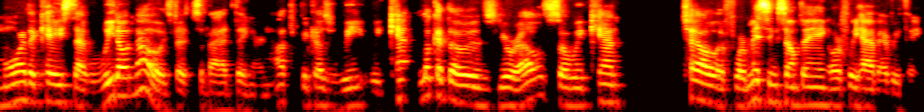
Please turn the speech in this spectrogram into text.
more the case that we don't know if it's a bad thing or not because we, we can't look at those URLs, so we can't tell if we're missing something or if we have everything.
